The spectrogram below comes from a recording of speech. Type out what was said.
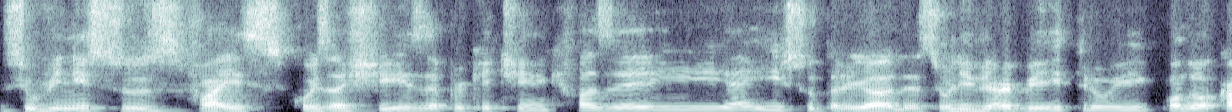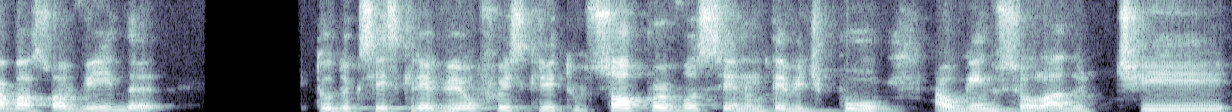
se o Vinícius faz coisa X é porque tinha que fazer e é isso, tá ligado? É seu livre-arbítrio e quando acabar a sua vida, tudo que você escreveu foi escrito só por você, não teve, tipo, alguém do seu lado te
